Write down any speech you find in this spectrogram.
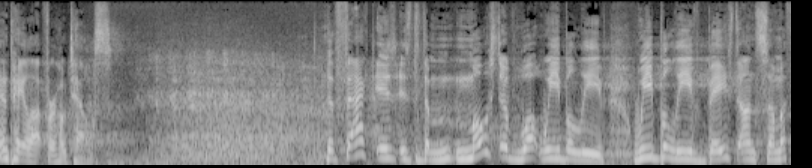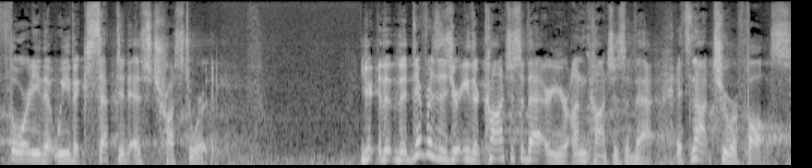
and pay a lot for hotels. The fact is is that the most of what we believe we believe based on some authority that we've accepted as trustworthy the, the, difference is you're either conscious of that or you're unconscious of that it's not true or false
